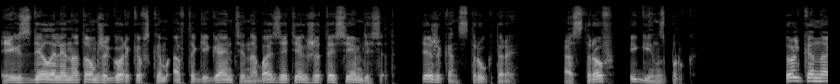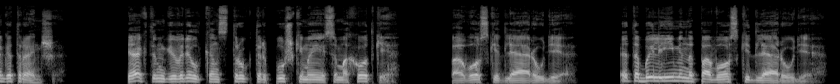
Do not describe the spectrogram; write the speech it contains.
Их сделали на том же Горьковском автогиганте на базе тех же Т-70, те же конструкторы, Остров и Гинзбург. Только на год раньше. Как там говорил конструктор пушки моей самоходки, повозки для орудия. Это были именно повозки для орудия.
